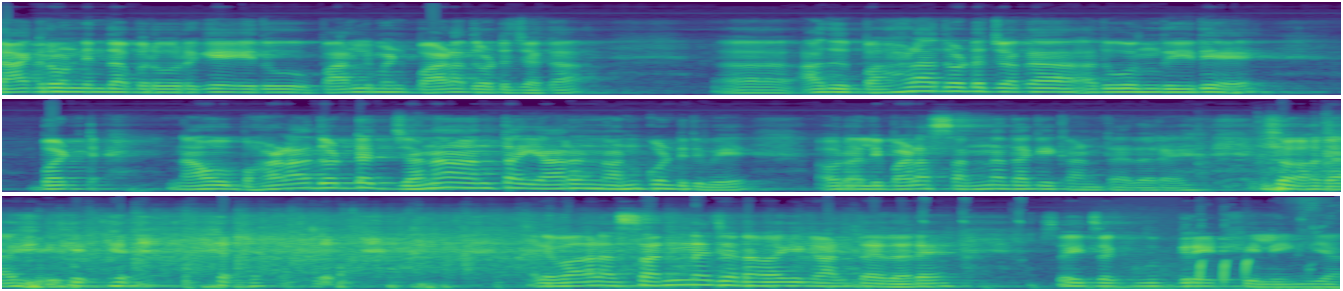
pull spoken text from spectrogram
ಬ್ಯಾಕ್ಗ್ರೌಂಡಿಂದ ಬರೋರಿಗೆ ಇದು ಪಾರ್ಲಿಮೆಂಟ್ ಭಾಳ ದೊಡ್ಡ ಜಾಗ. ಅದು ಬಹಳ ದೊಡ್ಡ ಜಾಗ, ಅದು ಒಂದು ಇದೆ. ಬಟ್ ನಾವು ಬಹಳ ದೊಡ್ಡ ಜನ ಅಂತ ಯಾರನ್ನು ಅಂದ್ಕೊಂಡಿದ್ದೀವಿ ಅವರು ಅಲ್ಲಿ ಭಾಳ ಸಣ್ಣದಾಗಿ ಕಾಣ್ತಾ ಇದ್ದಾರೆ. ಸೊ ಹಾಗಾಗಿ ಭಾಳ ಸಣ್ಣ ಜನವಾಗಿ ಕಾಣ್ತಾ ಇದ್ದಾರೆ. So it's a great feeling yeah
